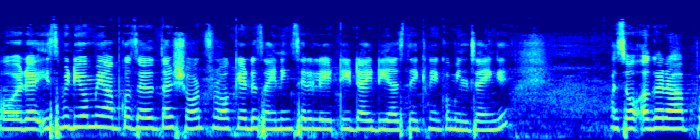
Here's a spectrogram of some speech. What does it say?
और इस वीडियो में आपको ज़्यादातर शॉर्ट फ्रॉक के डिज़ाइनिंग से रिलेटेड आइडियाज़ देखने को मिल जाएँगे। सो so, अगर आप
